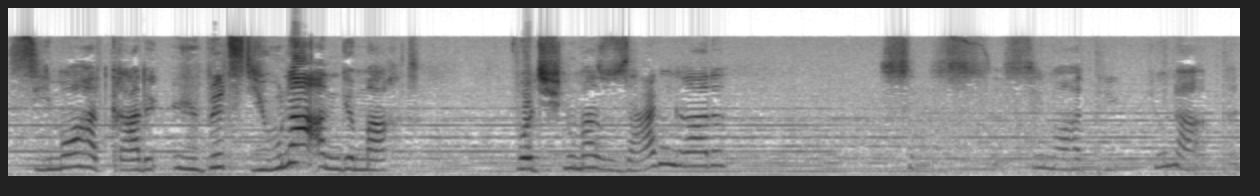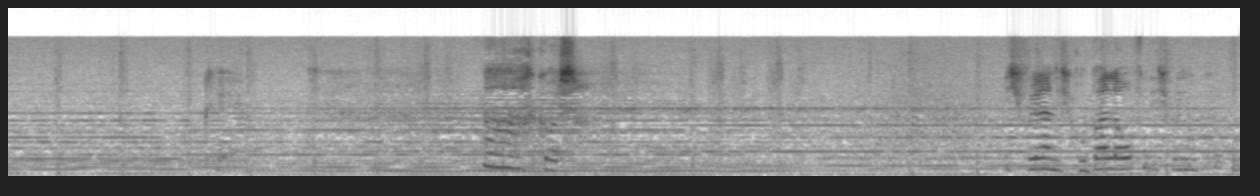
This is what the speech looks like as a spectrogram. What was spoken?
Seymour hat gerade übelst Juna angemacht. Wollte ich nur mal so sagen gerade. Simo hat die Juna. Okay. Ach Gott. Ich will da nicht rüberlaufen, ich will nur gucken.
